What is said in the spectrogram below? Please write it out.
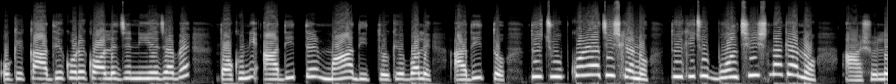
ওকে কাঁধে করে কলেজে নিয়ে যাবে? তখনই আদিত্যের মা আদিত্যকে বলে, আদিত্য, তুই চুপ করে আছিস কেন? তুই কিছু বলছিস না কেন? আসলে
